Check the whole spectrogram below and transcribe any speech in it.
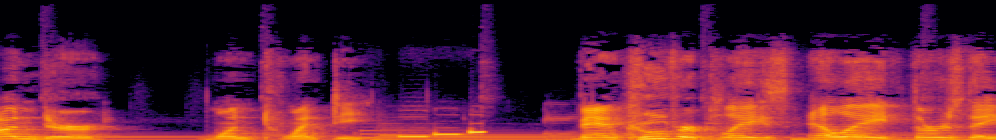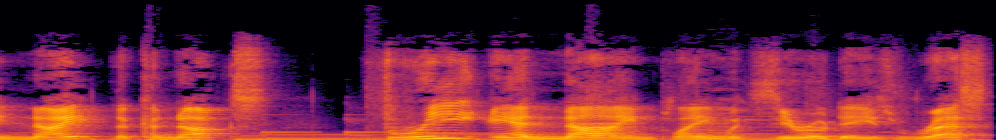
under 120. Vancouver plays LA Thursday night. The Canucks, 3 and 9, playing with zero days rest.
